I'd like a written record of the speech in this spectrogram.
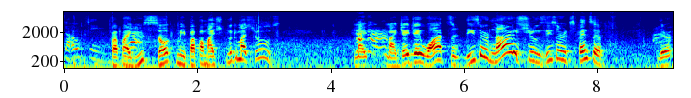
soaking. Papa, Yeah. you soaked me, Papa. My look at my shoes. My my JJ Watts. These are nice shoes. These are expensive. They're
